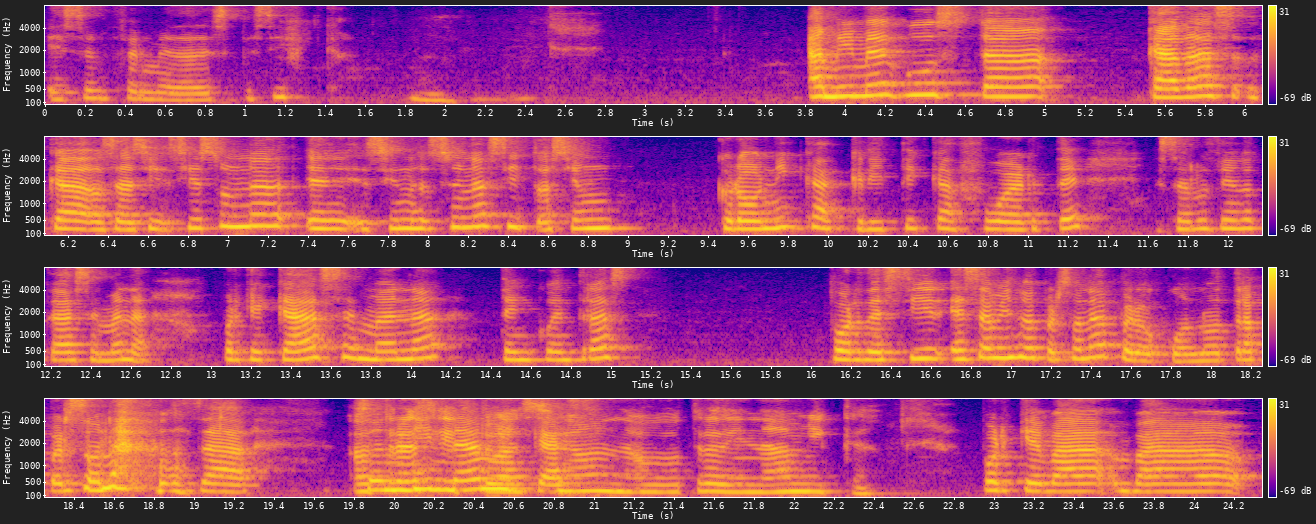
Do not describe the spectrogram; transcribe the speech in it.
esa enfermedad específica. A mí me gusta cada, o sea, si, es una, eh, si es una situación crónica, crítica, fuerte, estarlo viendo cada semana, porque cada semana te encuentras, por decir, esa misma persona, pero con otra persona, o sea, son otra Situación, otra dinámica. Porque va, va,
